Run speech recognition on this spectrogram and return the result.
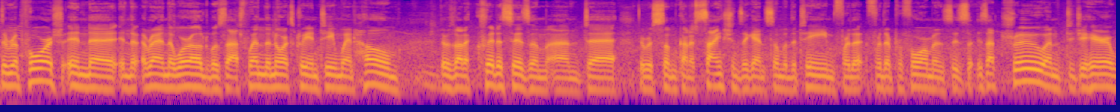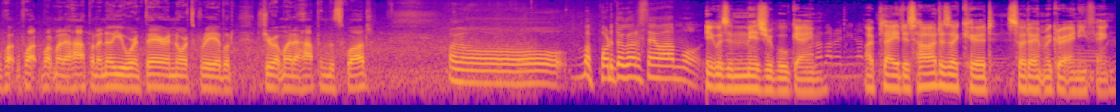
The report in, uh, in the, around the world was that when the North Korean team went home, there was a lot of criticism and uh, there was some kind of sanctions against some of the team for, the, for their performance. Is, is that true? And did you hear what, what, what might have happened? I know you weren't there in North Korea, but did you hear what might have happened to the squad? It was a miserable game. I played as hard as I could, so I don't regret anything.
